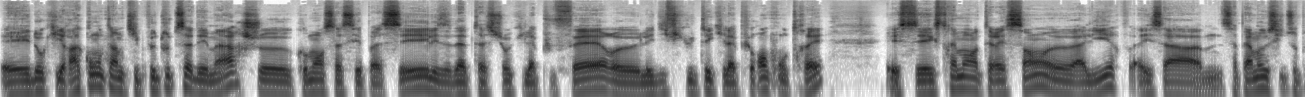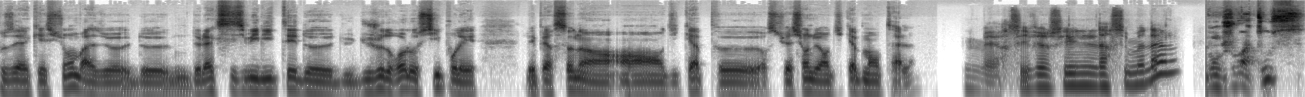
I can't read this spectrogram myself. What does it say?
Et donc il raconte un petit peu toute sa démarche, euh, comment ça s'est passé, les adaptations qu'il a pu faire, euh, les difficultés qu'il a pu rencontrer. Et c'est extrêmement intéressant euh, à lire. Et ça, ça permet aussi de se poser la question bah, de, de, de l'accessibilité du, du, jeu de rôle aussi pour les, les personnes en, en handicap, euh, en situation de handicap mental. Merci Virgile Narcimonal. Bonjour à tous.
